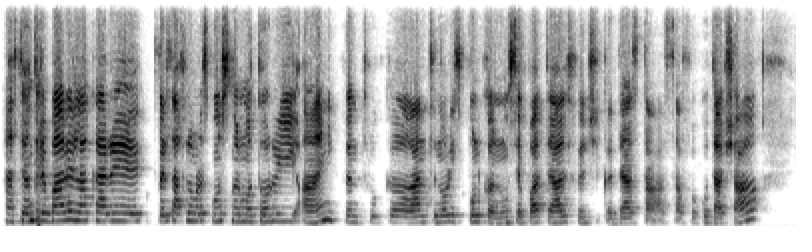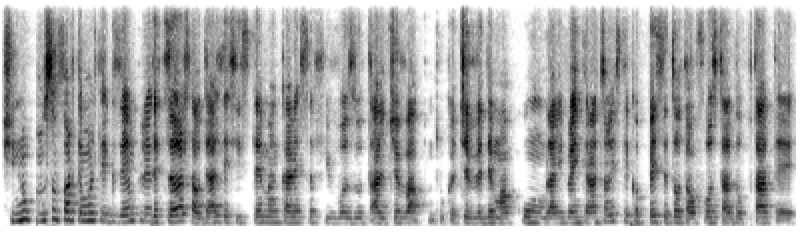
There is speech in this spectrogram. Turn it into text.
Asta e o întrebare la care sper să aflăm răspunsul în următorii ani, pentru că antrenorii spun că nu se poate altfel și că de asta s-a făcut așa. Și nu, nu sunt foarte multe exemple de țări sau de alte sisteme în care să fi văzut altceva, pentru că ce vedem acum la nivel internațional este că peste tot au fost adoptate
